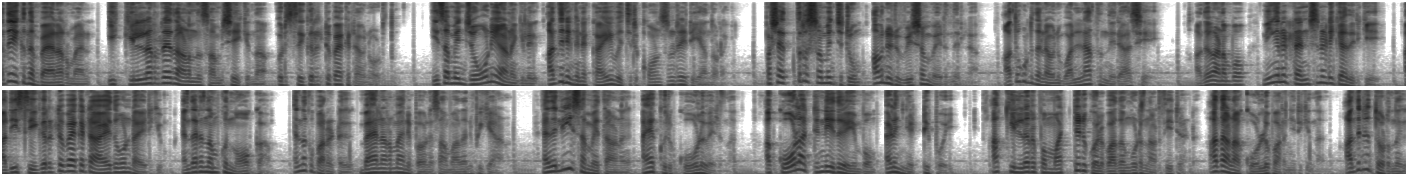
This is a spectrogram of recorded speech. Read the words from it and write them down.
കേൾക്കുന്ന ബാനർമാൻ ഈ കില്ലറുടേതാണെന്ന് സംശയിക്കുന്ന ഒരു സിഗരറ്റ് പാക്കറ്റ് അവന് കൊടുത്തു. ഈ സമയം ജോണി ആണെങ്കിൽ അതിലിങ്ങനെ കൈവച്ചിട്ട് കോൺസെൻട്രേറ്റ് ചെയ്യാൻ തുടങ്ങി. പക്ഷെ എത്ര ശ്രമിച്ചിട്ടും അവനൊരു വിഷം വരുന്നില്ല. അതുകൊണ്ട് തന്നെ അവൻ വല്ലാത്ത നിരാശയായി. അത് കാണുമ്പോൾ നീ ഇങ്ങനെ ടെൻഷൻ അടിക്കാതിരിക്കേ. അത് ഈ സിഗരറ്റ് പാക്കറ്റ് ആയതുകൊണ്ടായിരിക്കും. എന്തായാലും നമുക്ക് നോക്കാം എന്നൊക്കെ പറഞ്ഞിട്ട് ബാനർമാൻ ഇപ്പോൾ അവനെ സമാധാനിപ്പിക്കുകയാണ്. എന്നാൽ ഈ സമയത്താണ് അയാൾക്കൊരു കോൾ വരുന്നത്. ആ കോൾ അറ്റൻഡ് ചെയ്ത് കഴിയുമ്പോൾ അയാൾ ഞെട്ടിപ്പോയി. ആ കില്ലർ ഇപ്പം മറ്റൊരു കൊലപാതകം കൂടെ നടത്തിയിട്ടുണ്ട്. അതാണ് ആ കോൾ പറഞ്ഞിരിക്കുന്നത്. അതിനെ തുടർന്ന്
